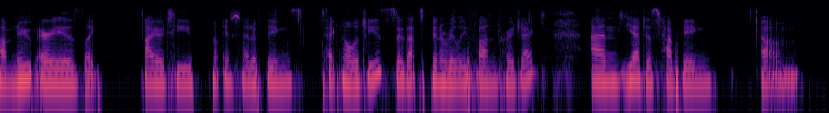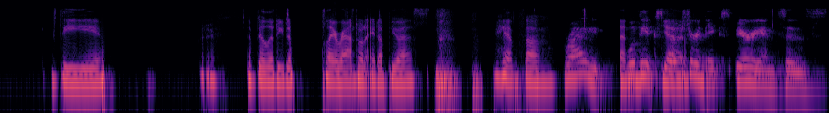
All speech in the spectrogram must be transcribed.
um, new areas like IoT, Internet of Things technologies. So that's been a really fun project. And yeah, just having um, the ability to play around on AWS. we have um, right. And, well, the exposure yeah. and the experience is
